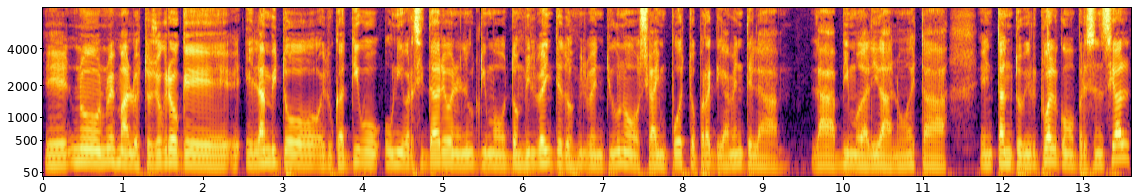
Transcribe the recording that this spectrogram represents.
Eh, no, no es malo esto. Yo creo que el ámbito educativo universitario en el último 2020-2021 se ha impuesto prácticamente la, la bimodalidad, ¿no? Está en tanto virtual como presencial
